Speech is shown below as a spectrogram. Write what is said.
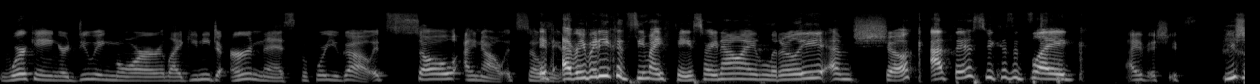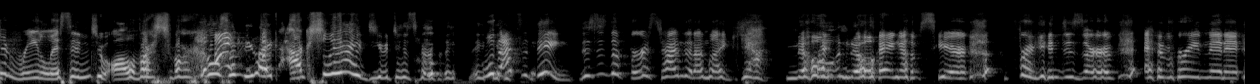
working or doing more. Like you need to earn this before you go. It's so I know it's so If weird. everybody could see my face right now, I literally am shook at this because it's like I have issues. you should re-listen to all of our sparkles and be like, actually, I do deserve this. Well, that's the thing. This is the first time that I'm like, yeah, no, no hangups here. Friggin' deserve every minute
